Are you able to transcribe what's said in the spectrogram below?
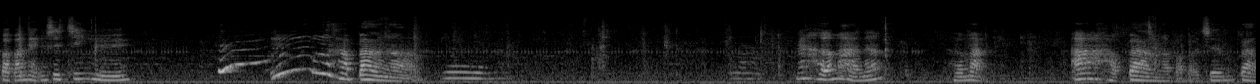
宝宝哪个是金鱼？嗯，好棒啊！那河马呢？河马，啊，好棒啊，宝宝真棒。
